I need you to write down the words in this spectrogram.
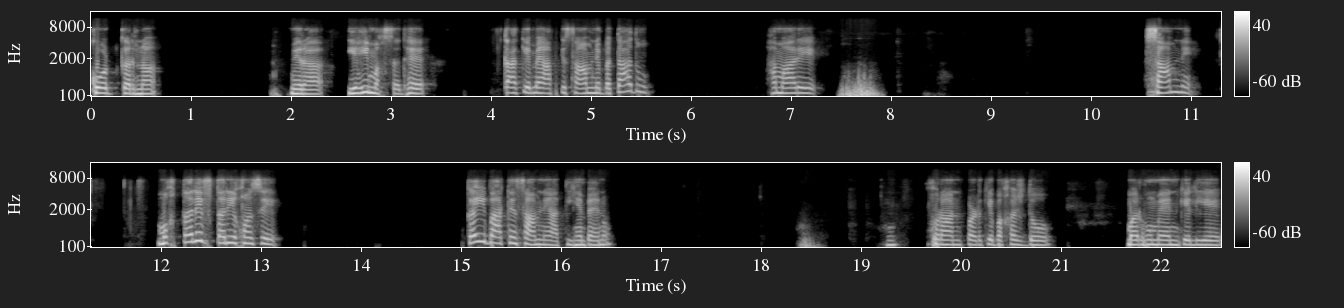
کوٹ کرنا میرا یہی مقصد ہے تاکہ میں آپ کے سامنے بتا دوں۔ ہمارے سامنے مختلف طریقوں سے کئی باتیں سامنے آتی ہیں بہنوں۔ قرآن پڑھ کے بخش دو مرحومین کے لیے۔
